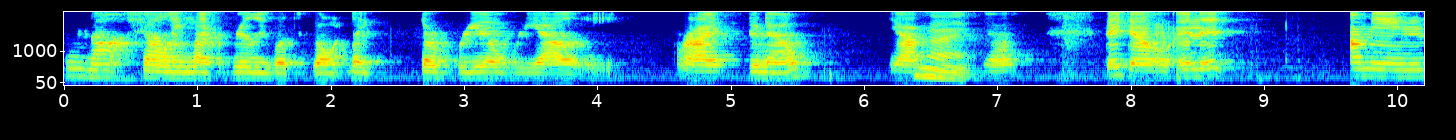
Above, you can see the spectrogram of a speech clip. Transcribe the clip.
They're not showing like really what's going, like the real reality. Right. You know. Yeah. Right. Yeah. They don't. And it, I mean,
